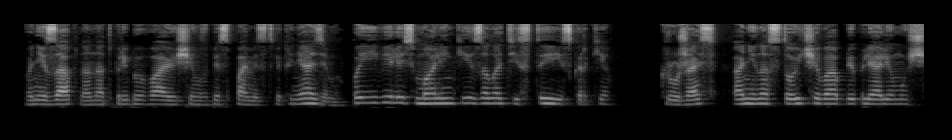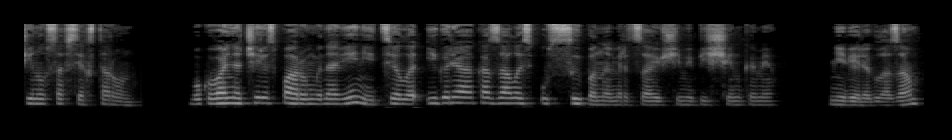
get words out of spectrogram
Внезапно над пребывающим в беспамятстве князем появились маленькие золотистые искорки. Кружась, они настойчиво облепляли мужчину со всех сторон. Буквально через пару мгновений тело Игоря оказалось усыпано мерцающими песчинками. Не веря глазам,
